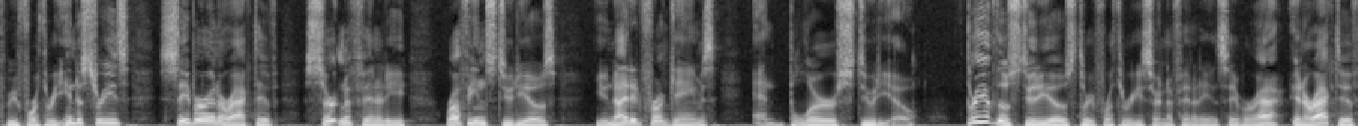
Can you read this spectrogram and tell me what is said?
343 Industries, Saber Interactive, Certain Affinity, Ruffian Studios, United Front Games, and Blur Studio. Three of those studios, 343, Certain Affinity, and Saber Interactive,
